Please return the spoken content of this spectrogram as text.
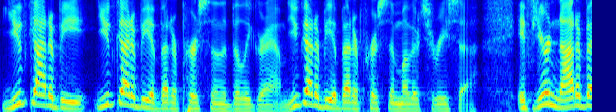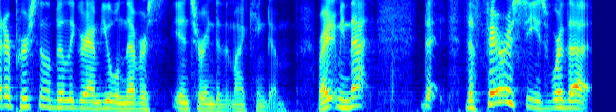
you've got to be you've got to be a better person than Billy Graham. You've got to be a better person than Mother Teresa. If you're not a better person than Billy Graham, you will never enter into the, my kingdom. Right? I mean that the the Pharisees were the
